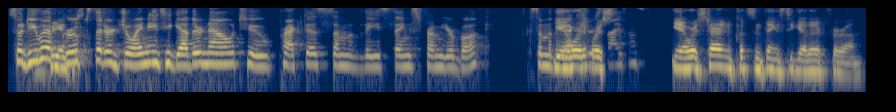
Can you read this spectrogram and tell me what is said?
So do you have groups that are joining together now to practice some of these things from your book? Some of the yeah, exercises? We're, we're, yeah, we're starting to put some things together for um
